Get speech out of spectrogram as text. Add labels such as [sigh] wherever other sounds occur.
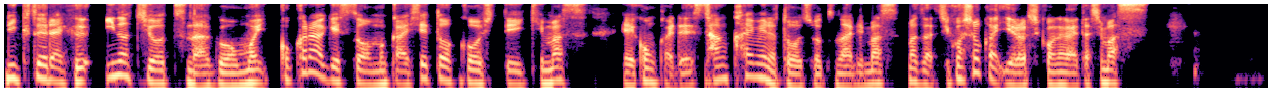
リンクトゥライフ、命をつなぐ思い。ここからはゲストをお迎えしてトークをしていきます。えー今回で3回目の登場となります。まずは自己紹介よろしくお願いいたします。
